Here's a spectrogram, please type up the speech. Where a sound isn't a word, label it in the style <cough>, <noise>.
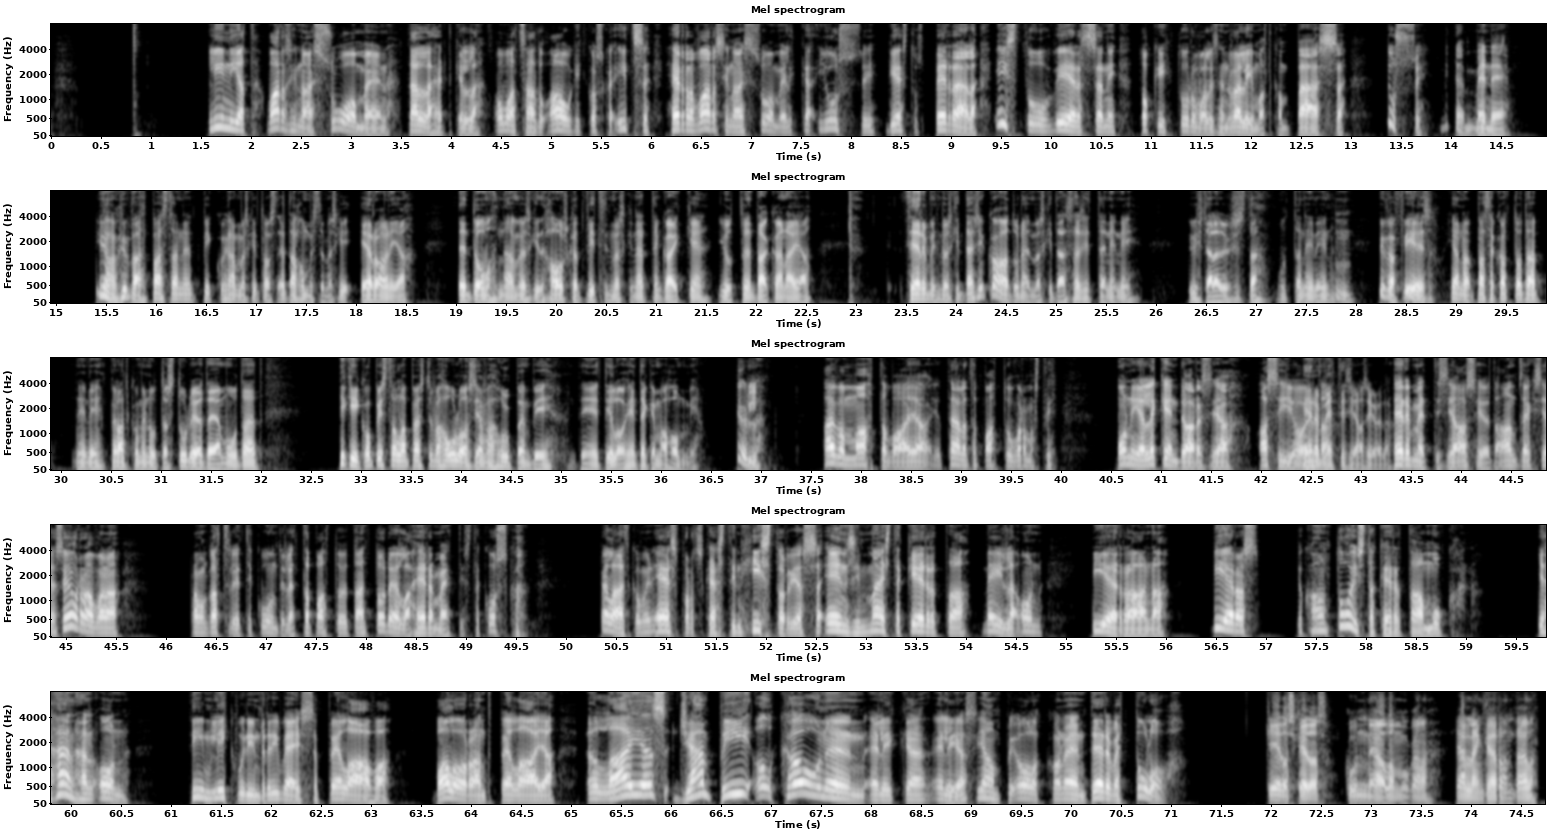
Linjat Varsinais-Suomeen tällä hetkellä ovat saatu auki, koska itse herra Varsinais-Suomi, eli Jussi Gestus Perälä, istuu vieressäni toki turvallisen välimatkan päässä. Jussi, miten menee? Ihan hyvä. Päästään nyt pikkuhiljaa myöskin tuosta etähommista myöskin eroon ja sen tuomat nämä myöskin hauskat vitsit myöskin näiden kaikkien juttujen takana ja sermit myöskin täysin kaatuneet myöskin tässä sitten niin, niin yhtäläisyyksistä, mutta niin, niin hmm. hyvä fiilis. Hienoa päästä katsoa tämä niin, niin, Pelatkomin uutta studioita ja muuta, että hikikopista ollaan päästy vähän ulos ja vähän hulpempiin niin, tiloihin tekemään hommia. Kyllä, aivan mahtavaa ja, ja täällä tapahtuu varmasti monia legendaarisia asioita. Hermeettisiä asioita. Hermeettisiä asioita, anteeksi. Ja seuraavana, arvon katselijat ja kuuntelijat, tapahtuu jotain todella hermeettistä, koska Pelaajatkomin eSportscastin historiassa ensimmäistä kertaa meillä on vieraana vieras, joka on toista kertaa mukana. Ja hän on Team Liquidin riveissä pelaava Valorant-pelaaja Elias Jampi Olkonen, eli Elias Jampi Olkonen, tervetuloa. Kiitos, kiitos. Kunnia olla mukana jälleen kerran täällä.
